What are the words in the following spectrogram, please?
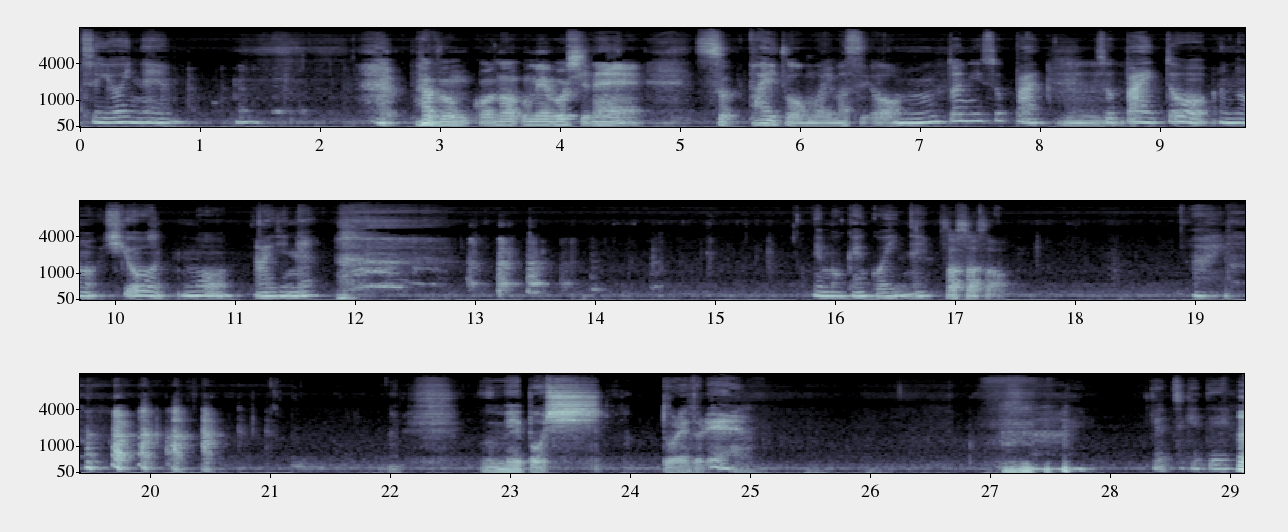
強いね。多分この梅干しね酸っぱいと思いますよ、本当に酸っぱい。うん。酸っぱいとあの塩も味ね。でも健康いいね。そうそうそはい梅干し。どれどれ。気をつけて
